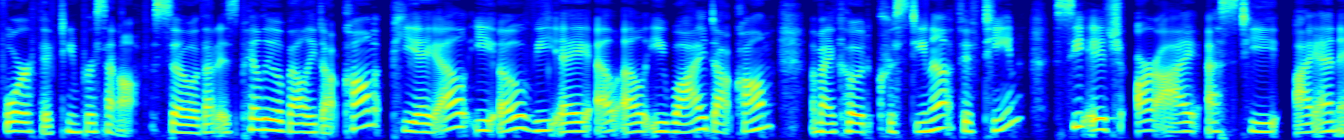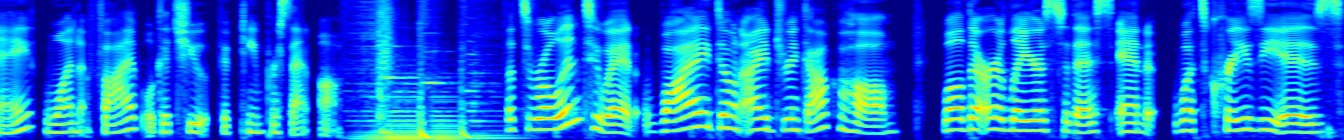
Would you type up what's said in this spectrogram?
for 15% off. So that is paleovalley.com, P A L E O V A L L E Y.com, and my code Christina15, C H R I S T I N A 1 5 will get you 15% off. Let's roll into it. Why don't I drink alcohol? Well, there are layers to this. And what's crazy is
